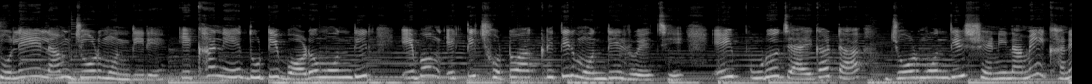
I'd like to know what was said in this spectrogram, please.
চলে এলাম জোড় মন্দিরে। এখানে দুটি বড় মন্দির এবং একটি ছোট আকৃতির মন্দির রয়েছে। এই পুরো জায়গাটা জোড় মন্দির শ্রেণি নামে এখানে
